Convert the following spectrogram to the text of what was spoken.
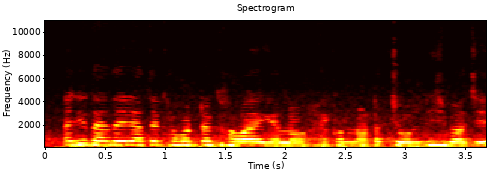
আজকে তাড়াতাড়ি রাতের খাবারটা খাওয়া গেল। এখন নটা চল্লিশ বাজে।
